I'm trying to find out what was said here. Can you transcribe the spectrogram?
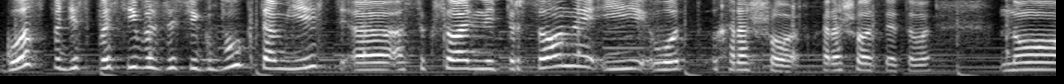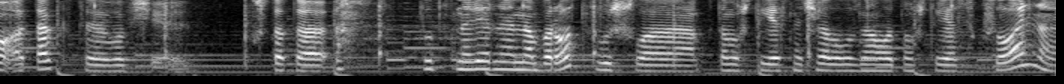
Господи, спасибо за фигбук, там есть э, асексуальные персоны, и вот хорошо, хорошо от этого. Но а так-то вообще пустота. Тут, наверное, наоборот вышло, потому что я сначала узнала о том, что я сексуальна,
